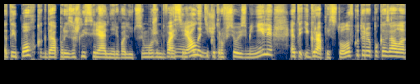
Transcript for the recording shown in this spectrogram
Это эпоха, когда произошли сериальные революции. Можем два Да, сериала найти, которые все изменили. Это «Игра престолов», которая показала,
